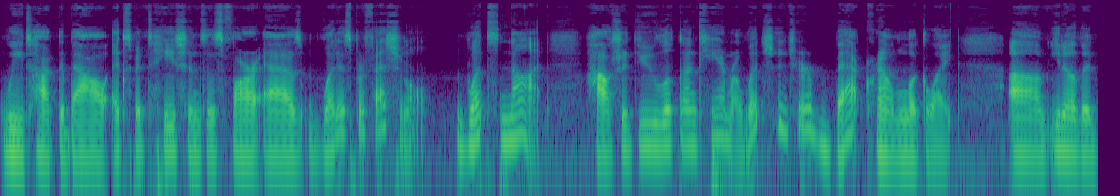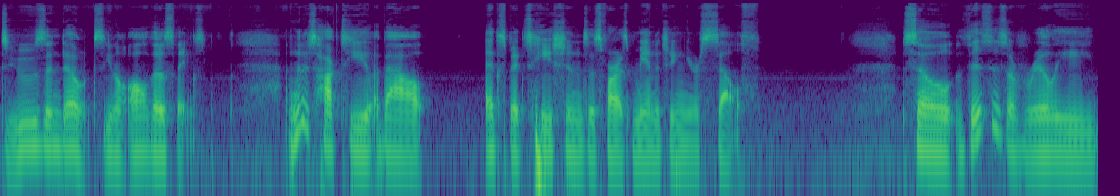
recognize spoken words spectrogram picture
We talked about expectations as far as what is professional, what's not. How should you look on camera? What should your background look like? um, you know, the do's and don'ts, you know, all those things. I'm going to talk to you about expectations as far as managing yourself. So, this is a really,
